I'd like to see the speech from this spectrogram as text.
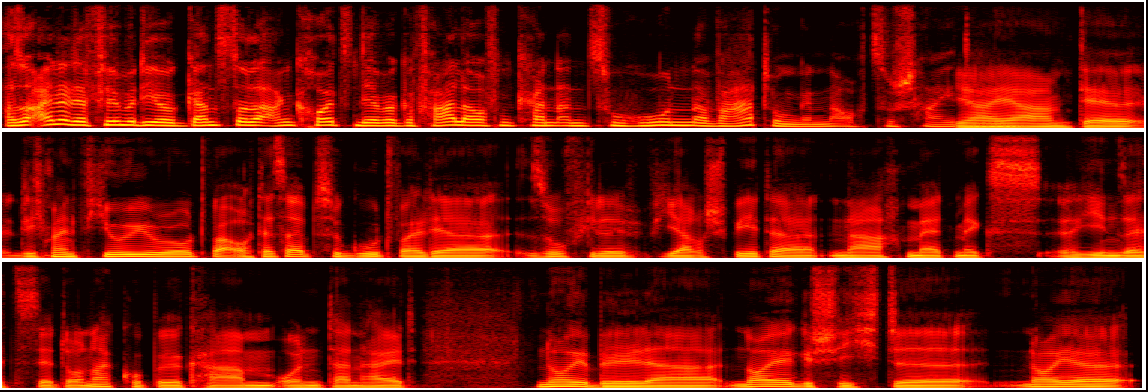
Also einer der Filme, die ganz dolle ankreuzen, der aber Gefahr laufen kann, an zu hohen Erwartungen auch zu scheitern. Ja, ja. Der, ich meine, Fury Road war auch deshalb so gut, weil der so viele Jahre später nach Mad Max äh, jenseits der Donnerkuppel kam und dann halt neue Bilder, neue Geschichte, neue,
